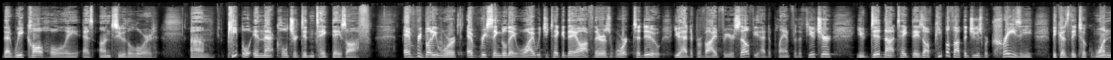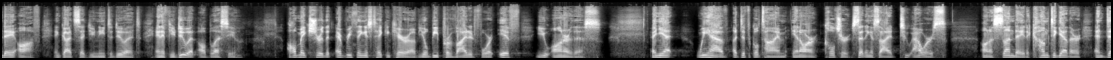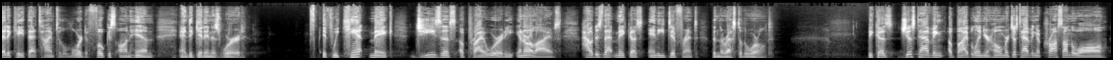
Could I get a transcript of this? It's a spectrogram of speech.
that we call holy as unto the Lord. Um, people in that culture didn't take days off. Everybody worked every single day. Why would you take a day off? There is work to do. You had to provide for yourself. You had to plan for the future. You did not take days off. People thought the Jews were crazy because they took one day off and God said, you need to do it. And if you do it, I'll bless you. I'll make sure that everything is taken care of. You'll be provided for if you honor this. And yet we have a difficult time in our culture setting aside two hours on a Sunday to come together and dedicate that time to the Lord, to focus on Him and to get in His Word. If we can't make Jesus a priority in our lives, how does that make us any different than the rest of the world? Because just having a Bible in your home or just having a cross on the wall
